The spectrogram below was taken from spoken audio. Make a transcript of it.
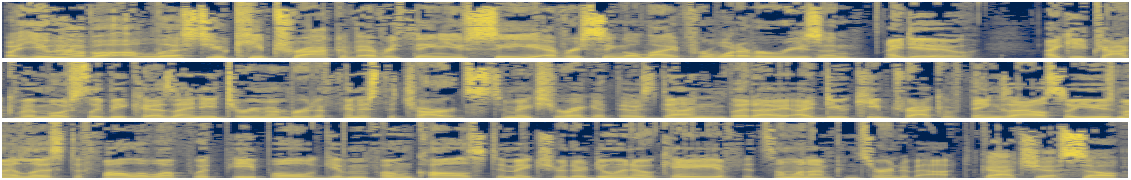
But you have a, a list. You keep track of everything you see every single night for whatever reason. I do. I keep track of it mostly because I need to remember to finish the charts to make sure I get those done. But I, I do keep track of things. I also use my list to follow up with people, give them phone calls to make sure they're doing okay if it's someone I'm concerned about. Gotcha. So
